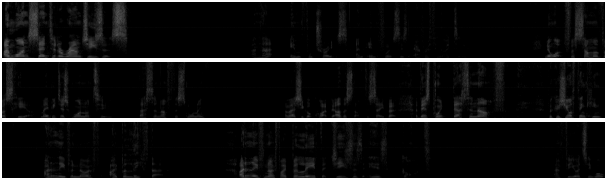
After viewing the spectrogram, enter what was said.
I'm one centered around Jesus. And that infiltrates and influences everything I do. You know what? For some of us here, maybe just one or two, that's enough this morning. I've actually got quite a bit other stuff to say, but at this point, that's enough. Because you're thinking, I don't even know if I believe that. I don't even know if I believe that Jesus is God. And for you, I'd say, well,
